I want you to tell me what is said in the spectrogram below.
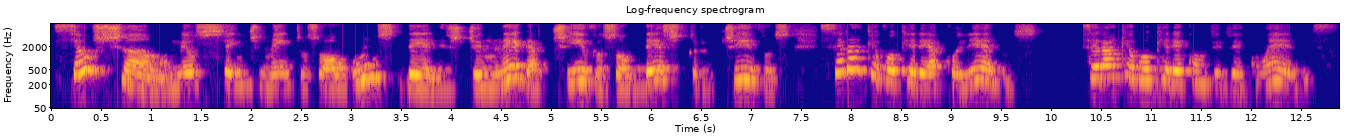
Se eu chamo meus sentimentos ou alguns deles de negativos ou destrutivos, será que eu vou querer acolhê-los? Será que eu vou querer conviver com eles?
